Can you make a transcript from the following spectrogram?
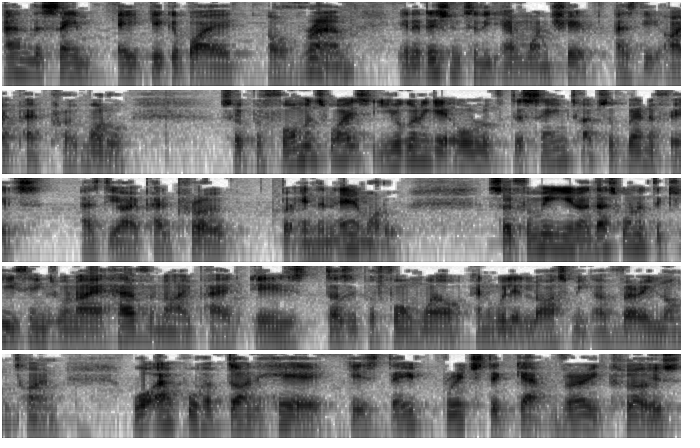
and the same 8 GB of RAM in addition to the M1 chip as the iPad Pro model. So performance wise, you're going to get all of the same types of benefits as the iPad Pro, but in an Air model. So for me, you know, that's one of the key things when I have an iPad is does it perform well and will it last me a very long time? What Apple have done here is they've bridged the gap very close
